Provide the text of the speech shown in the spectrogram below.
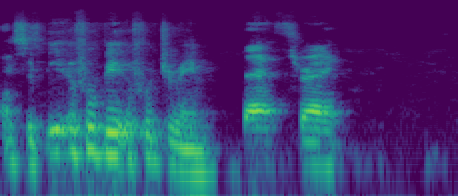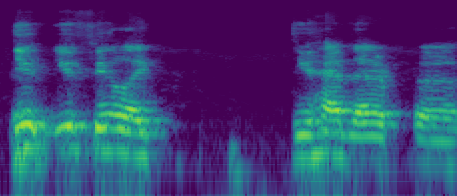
It's a beautiful, beautiful dream. That's right. Do you, do you feel like do you have that uh,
